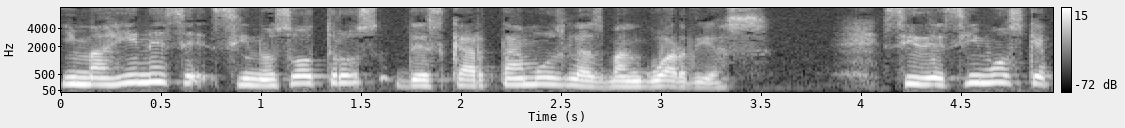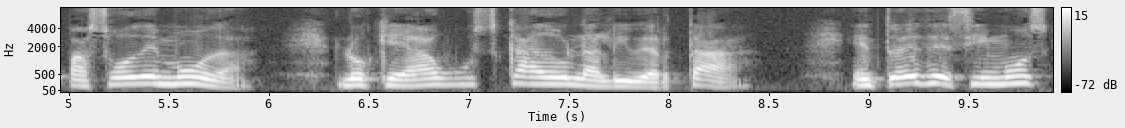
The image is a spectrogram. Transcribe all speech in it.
imagínese si nosotros descartamos las vanguardias, si decimos que pasó de moda lo que ha buscado la libertad, entonces decimos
